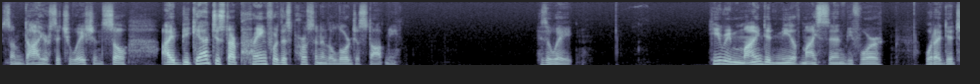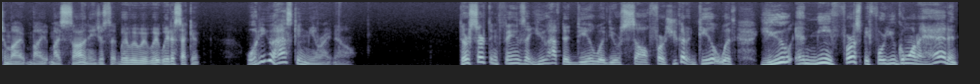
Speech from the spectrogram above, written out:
some dire situation. So I began to start praying for this person, and the Lord just stopped me. He said, Wait. He reminded me of my sin before what I did to my, my, my son. He just said, Wait, wait, wait, wait, wait a second. What are you asking me right now? There are certain things that you have to deal with yourself first. You got to deal with you and me first before you go on ahead and,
